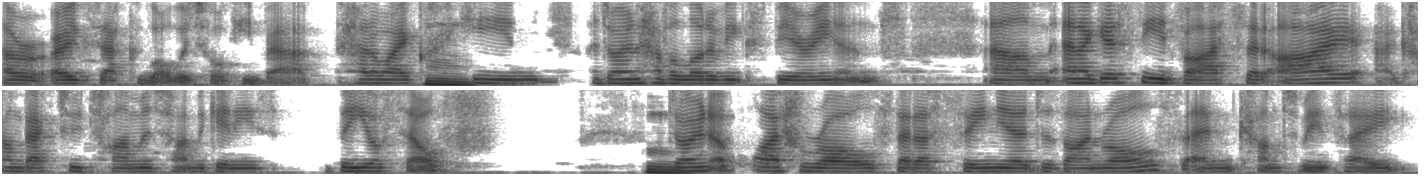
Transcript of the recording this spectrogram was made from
are, are, exactly what we're talking about. How do I crack mm. in? I don't have a lot of experience. Um, and I guess the advice that I come back to time and time again is be yourself. Mm. Don't apply for roles that are senior design roles and come to me and say,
